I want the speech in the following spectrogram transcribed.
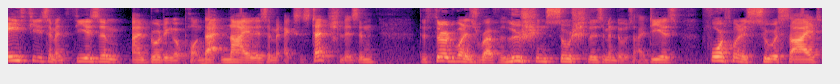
atheism and theism, and building upon that, nihilism and existentialism. The third one is revolution, socialism, and those ideas. Fourth one is suicide,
